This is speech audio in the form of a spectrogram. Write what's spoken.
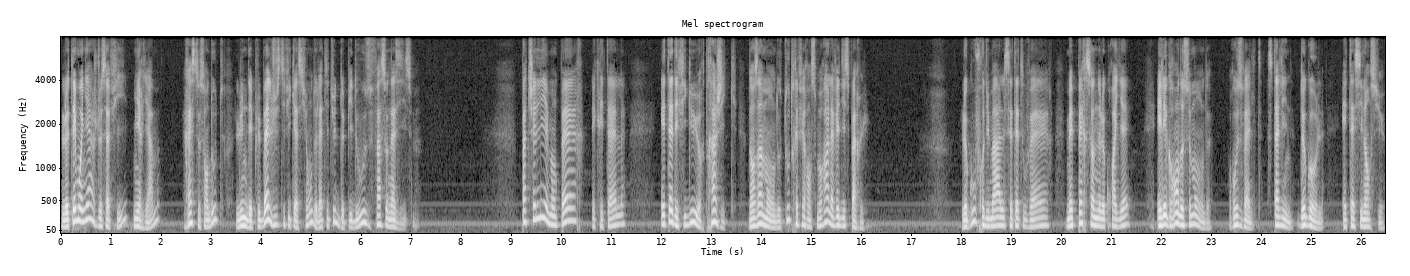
Le témoignage de sa fille, Myriam, reste sans doute l'une des plus belles justifications de l'attitude de Pie XII face au nazisme. Pacelli et mon père, écrit-elle, étaient des figures tragiques dans un monde où toute référence morale avait disparu. Le gouffre du mal s'était ouvert, mais personne ne le croyait, et les grands de ce monde, Roosevelt, Staline, De Gaulle, étaient silencieux.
